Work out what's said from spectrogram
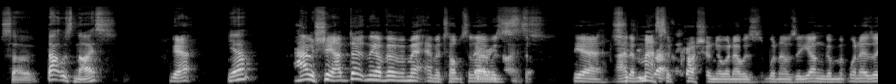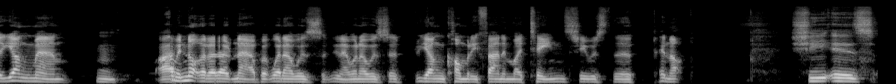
So that was nice. Yeah. Yeah, How is she? I don't think I've ever met Emma Thompson. I very was nice. yeah. I had a massive crush on her when I was when I was a younger when I was a young man. Hmm. I, I mean, not that I don't now, but when I was you know when I was a young comedy fan in my teens, she was the pin-up. she is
